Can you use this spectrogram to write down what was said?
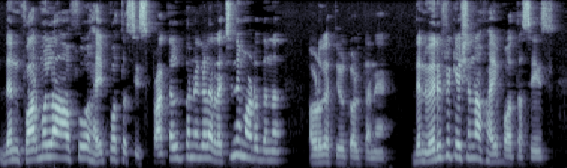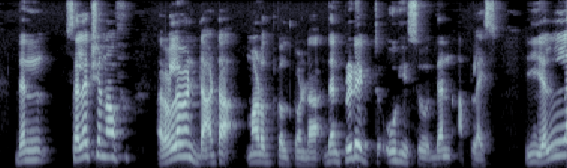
then formula of hypothesis ಪ್ರಕಲ್ಪನೆಗಳ ರಚನೆ ಮಾಡೋದನ್ನು ಹುಡುಗ ತಿಳ್ಕೊಳ್ತಾನೆ. Then verification of hypothesis then selection of relevant data ಮಾಡೋದು ಕಲ್ತ್ಕೊಂಡ ದೆನ್ ಪ್ರಿಡಿಕ್ಟ್ ಊಹಿಸು ದೆನ್ ಅಪ್ಲೈಸ್ ಈ ಎಲ್ಲ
